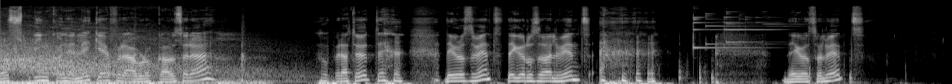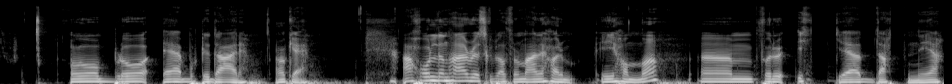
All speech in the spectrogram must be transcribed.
og spring kan heller ikke, for jeg har blokka ser du. Hopper rett ut. Det går også fint. Det går også veldig fint. Det går også veldig fint. Og blå er borti der. Ok. Jeg holder denne rescue-plattformen her i handa um, for å ikke dette ned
